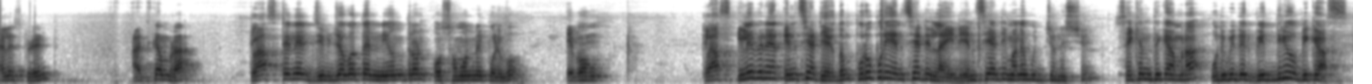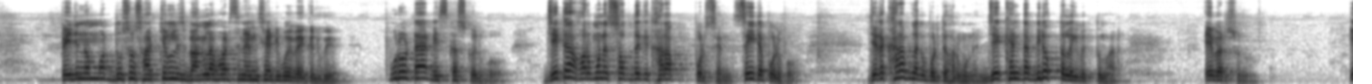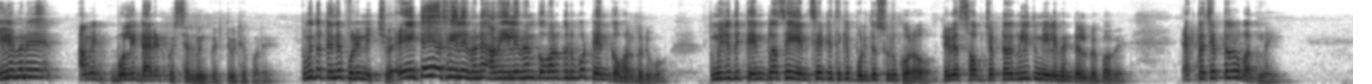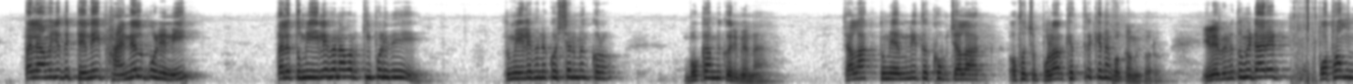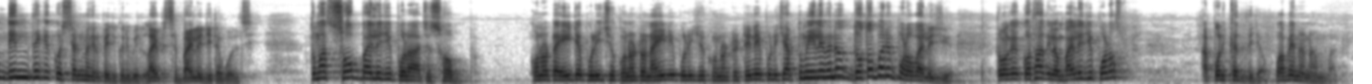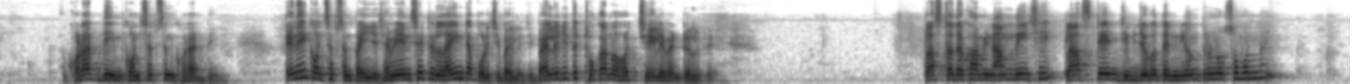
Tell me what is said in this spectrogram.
Hello student, আজকে আমরা class টেনের জীবজগতের নিয়ন্ত্রণ ও সমন্বয় পড়ব এবং ক্লাস ইলেভেনের এনসিআরটি একদম পুরোপুরি এনসিআরটি লাইন এনসিআরটি মানে বুঝছ নিশ্চয়ই, সেখান থেকে আমরা উদ্ভিদের বৃদ্ধি ও বিকাশ, পেজ নম্বর দুশো সাতচল্লিশ বাংলা ভার্সন এনসিআরটি বই বাই করবে, পুরোটা ডিসকাস করব। যেটা হরমোনের সব থেকে খারাপ পড়ছেন সেইটা পড়ব। যেটা খারাপ লাগে পড়তে হরমোনের যেখানটা বিরক্ত লাগবে তোমার। এবার শুনো, ইলেভেনে আমি বলি ডাইরেক্ট কোয়েশ্চেন ব্যাংক করতে, উঠে পড়ে। তুমি তো টেনে পড়ে নিচ্ছ। এইটাই আছে ইলেভেনে আমি ইলেভেন কভার করব টেন কভার করব। তুমি যদি টেন ক্লাসে এনসিআরটি থেকে পড়তে শুরু করো টেনের সব চ্যাপ্টারগুলি তুমি ইলেভেন টুয়েলভে পাবে। একটা চ্যাপ্টারও বাদ নাই। তাহলে আমি যদি টেনেই ফাইনাল পড়ে নিই, তাহলে তুমি ইলেভেন আবার কি পড়বে? তুমি ইলেভেনে কোয়েশ্চেন ব্যাংক করো। বোকামি করবে না। চালাক, তুমি এমনি তো খুব চালাক। অথচ পড়ার ক্ষেত্রে কেন বোকামি করো? ইলেভেনে তুমি ডাইরেক্ট প্রথম দিন থেকে কোয়েশ্চেন ব্যাংকের পেজ করবি লাইফ বায়োলজিটা বলছি। তোমার সব বায়োলজি পড়া আছে, সব। কোনোটা এইটে পড়িছো কোনোটা নাইনে পড়িছো কোনোটা টেনে পড়িছো আর তুমি ইলেভেনেও যতবারই পড়ো বায়োলজি তোমাকে কথা দিলাম বায়োলজি পড়ো আর পরীক্ষা দিতে যাও, পাবে না নাম্বার ঘোড়ার ডিম কনসেপশন ঘোড়ার ডিম। টেনেই কনসেপশন পাই গেছি, আমি এনসেটের লাইনটা পড়েছি বায়োলজি বায়োলজিতে ঠকানো হচ্ছে ইলেভেন টুয়েলভে ক্লাসটা দেখো, আমি নাম দিয়েছি ক্লাস টেন জীবজগতের নিয়ন্ত্রণ ও সমন্বয়।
